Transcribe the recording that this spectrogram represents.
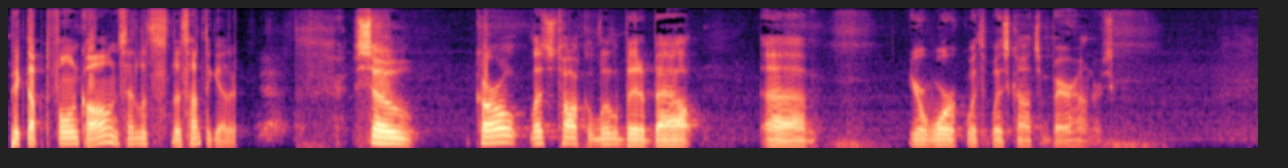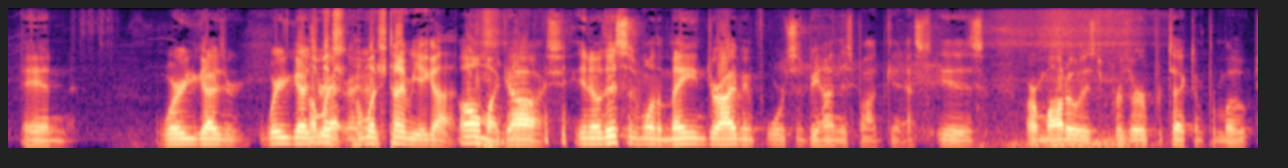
picked up the phone call and said let's let's hunt together. So, Carl, let's talk a little bit about um, your work with Wisconsin bear hunters and where you guys are. Where you guys How are much at right how now. much time you got? Oh my gosh! you know, this is one of the main driving forces behind this podcast. Is our motto is to preserve, protect, and promote.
